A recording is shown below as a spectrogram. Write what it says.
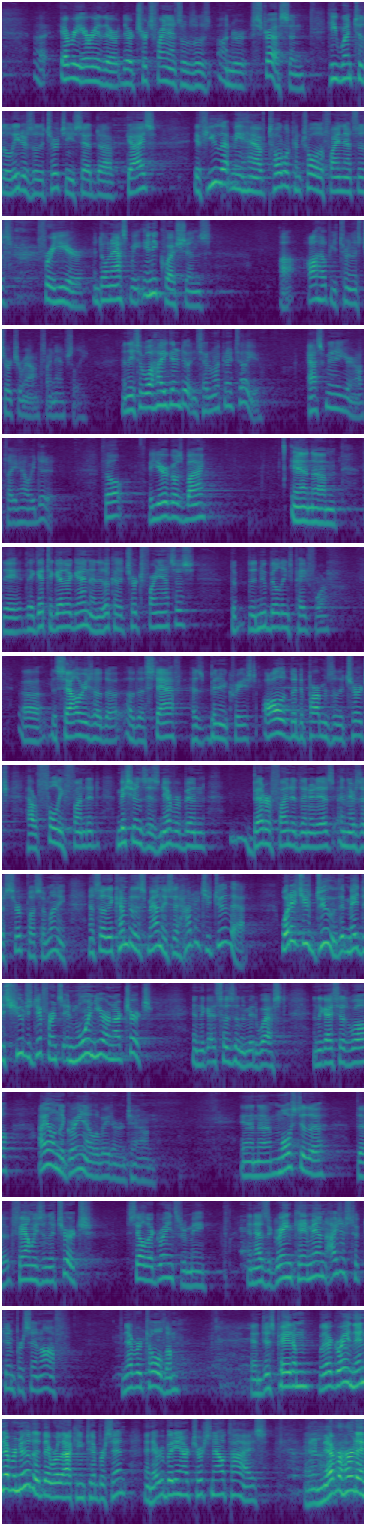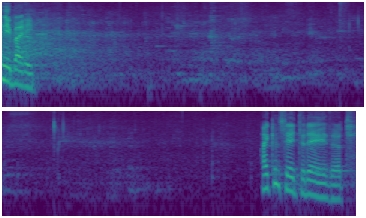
uh, every area of their, their church finances was under stress. And he went to the leaders of the church and he said, uh, Guys, if you let me have total control of the finances for a year and don't ask me any questions, uh, I'll help you turn this church around financially. And they said, Well, how are you going to do it? he said, I'm not going to tell you. Ask me in a year and I'll tell you how we did it. So a year goes by and um, they, they get together again and they look at the church finances. The, the new building's paid for. Uh, the salaries of the, of the staff has been increased. All of the departments of the church are fully funded. Missions has never been better funded than it is, and there's a surplus of money. And so they come to this man, they said, How did you do that? What did you do that made this huge difference in one year in our church? And the guy says in the Midwest. And the guy says, Well, I own the grain elevator in town. And uh, most of the, the families in the church sell their grain through me. And as the grain came in, I just took 10% off never told them, and just paid them their grain. They never knew that they were lacking 10%, and everybody in our church now tithes. and it never hurt anybody. I can say today that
